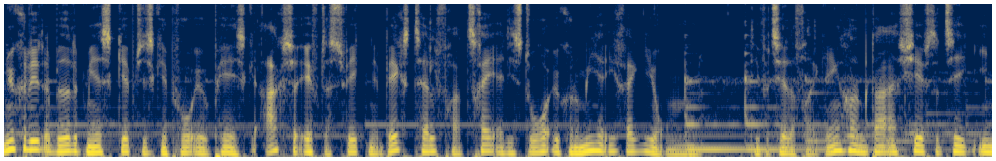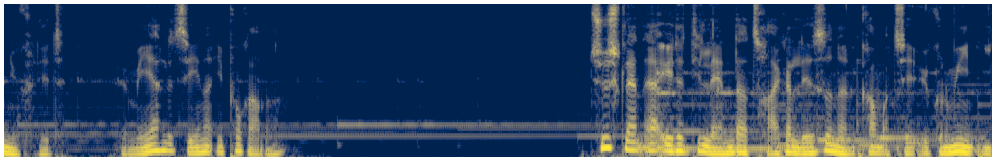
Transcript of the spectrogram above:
Nykredit er blevet lidt mere skeptiske på europæiske aktier efter svigtende væksttal fra tre af de store økonomier i regionen. Det fortæller Frederik Engholm, der er chefstrateg i Nykredit. Hør mere lidt senere i programmet. Tyskland er et af de lande, der trækker læsset, når det kommer til økonomien i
